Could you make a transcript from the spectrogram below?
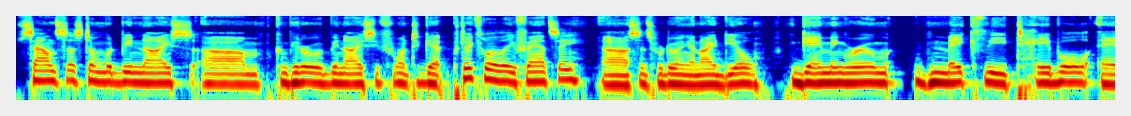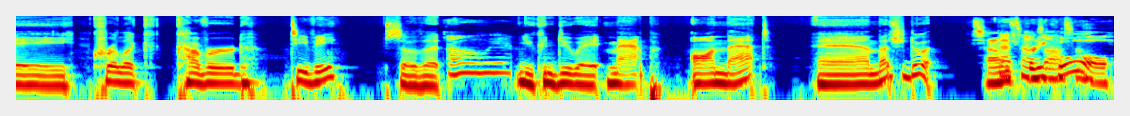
sound system would be nice. Um, computer would be nice if you want to get particularly fancy. Uh, since we're doing an ideal gaming room, make the table a acrylic covered TV so that oh, yeah. you can do a map on that, and that should do it. Sounds, that sounds pretty awesome. cool.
